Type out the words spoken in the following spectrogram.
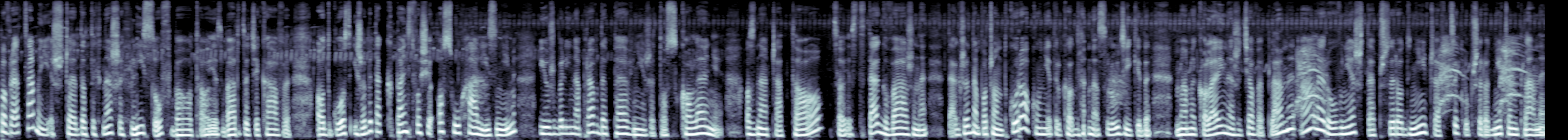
Powracamy jeszcze do tych naszych lisów, bo to jest bardzo ciekawy odgłos i żeby tak Państwo się osłuchali z nim i już byli naprawdę pewni, że to skolenie oznacza to, co jest tak ważne także na początku roku, nie tylko dla nas ludzi, kiedy mamy kolejne życiowe plany, ale również te przyrodnicze, w cyklu przyrodniczym plany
